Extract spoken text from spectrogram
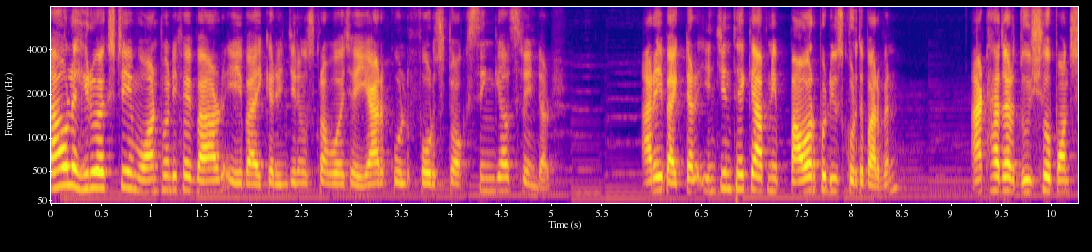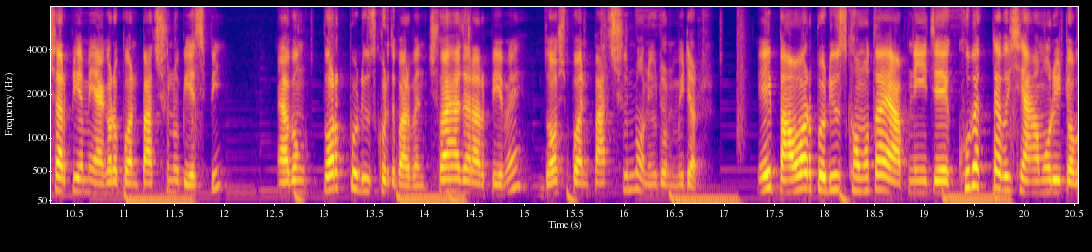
তাহলে Hero Xtreme one twenty five আর এই বাইকের ইঞ্জিন ইউজ করা হয়েছে air cooled four stroke single cylinder আর এই বাইকটার ইঞ্জিন থেকে আপনি পাওয়ার প্রডিউস করতে পারবেন। আট হাজার দুইশো পঞ্চাশ আরপিএমে এগারো পয়েন্ট পাঁচ শূন্য বিএসপি এবং টর্ক প্রডিউস করতে পারবেন ছয় হাজার আরপিএমে দশ পয়েন্ট পাঁচ শূন্য নিউটন মিটার। এই পাওয়ার প্রডিউস ক্ষমতায় আপনি যে খুব একটা বেশি আমরি টপ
